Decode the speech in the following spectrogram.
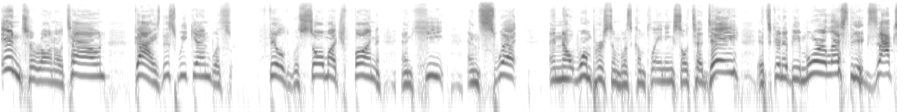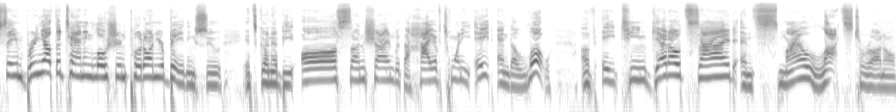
in Toronto town, guys, this weekend was filled with so much fun and heat and sweat and not one person was complaining. So today, it's going to be more or less the exact same. Bring out the tanning lotion, put on your bathing suit. It's going to be all sunshine with a high of 28 and a low of 18. Get outside and smile lots, Toronto.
